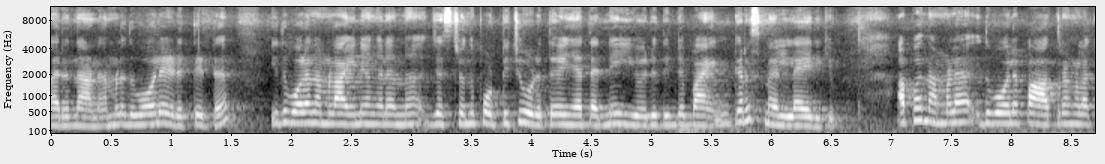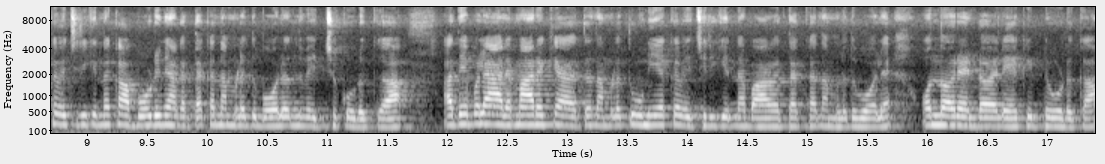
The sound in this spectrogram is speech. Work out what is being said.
മരുന്നാണ്. നമ്മൾ ഇതുപോലെ എടുത്തിട്ട് ഇതുപോലെ നമ്മൾ അതിനെ അങ്ങനെ ഒന്ന് ജസ്റ്റ് ഒന്ന് പൊട്ടിച്ചു കൊടുത്തു കഴിഞ്ഞാൽ തന്നെ ഈ ഒരു ഇതിന്റെ ഭയങ്കര സ്മെല്ലായിരിക്കും അപ്പോൾ നമ്മൾ ഇതുപോലെ പാത്രങ്ങളൊക്കെ വെച്ചിരിക്കുന്ന കബോർഡിനകത്തൊക്കെ നമ്മൾ ഇതുപോലെ ഒന്ന് വെച്ച് കൊടുക്കുക. അതേപോലെ അലമാരയ്ക്കകത്ത് നമ്മൾ തുണിയൊക്കെ വെച്ചിരിക്കുന്ന ഭാഗത്തൊക്കെ നമ്മളിതുപോലെ ഒന്നോ രണ്ടോ ഇലയൊക്കെ ഇട്ട് കൊടുക്കുക.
